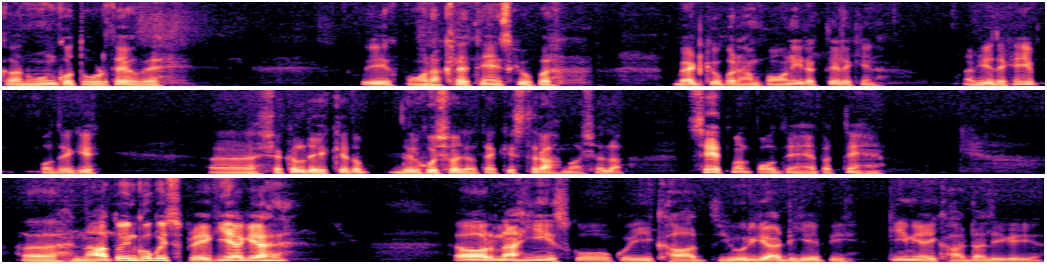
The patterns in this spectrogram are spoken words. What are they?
कानून को तोड़ते हुए एक पाँव रख लेते हैं इसके ऊपर। बेड के ऊपर हम पाँव नहीं रखते लेकिन अब ये देखें ये पौधे की शक्ल देख के तो दिल खुश हो जाता है किस तरह माशाल्लाह सेहतमंद पौधे हैं पत्ते हैं। आ, ना तो इनको कोई स्प्रे किया गया है और ना ही इसको कोई खाद, यूरिया डीएपी कीमियाई खाद डाली गई है।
